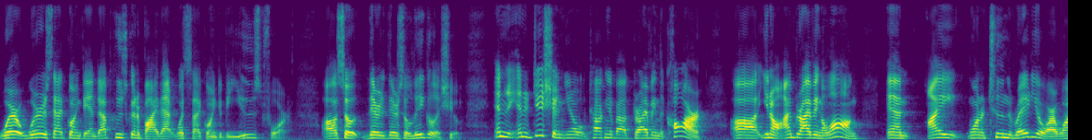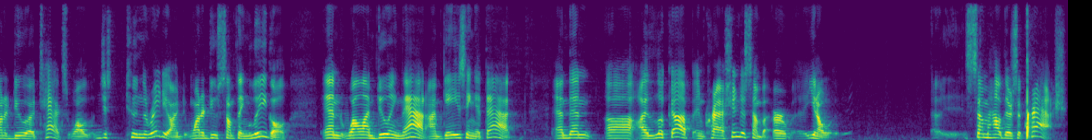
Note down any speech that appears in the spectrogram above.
Where, where is that going to end up? Who's going to buy that? What's that going to be used for? Uh, so there, there's a legal issue. And in addition, you know, talking about driving the car, uh, you know, I'm driving along and I want to tune the radio or I want to do a text. Well, just tune the radio. I want to do something legal. And while I'm doing that, I'm gazing at that. And then uh, I look up and crash into somebody, or, you know, somehow there's a crash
